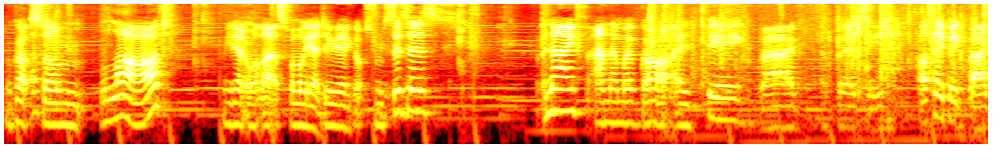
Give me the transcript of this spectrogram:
We've got Okay. some lard. We don't know what that's for yet, do we? We've got some scissors, a knife, and then we've got a big bag of birdseed. I'll say big bag.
